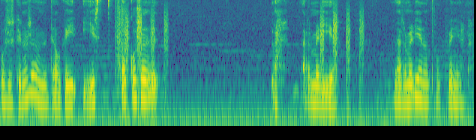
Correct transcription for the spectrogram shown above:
Pues es que no sé dónde tengo que ir. Y esta cosa de... La, armería. La armería no tengo que venir nada.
